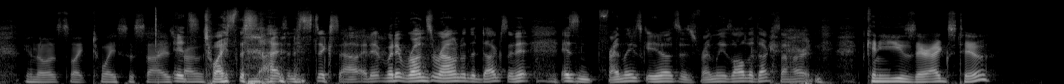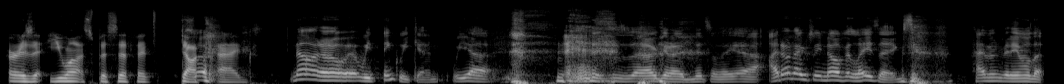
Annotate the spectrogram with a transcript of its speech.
Even though it's like twice the size. It's probably. twice the size and it sticks out. And it, but it runs around with the ducks and it isn't friendly. as- You know, it's as friendly as all the ducks are. Can you use their eggs too, or is it you want specific duck eggs? No, no, no, we think we can. We uh, this is, I'm gonna admit something. Yeah, I don't actually know if it lays eggs. I haven't been able to.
